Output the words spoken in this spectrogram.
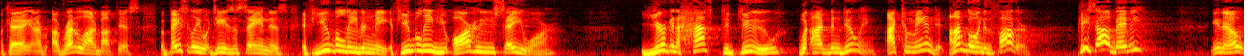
okay? And I've, I've, read a lot about this. But basically, what Jesus is saying is if you believe in me, if you believe you are who you say you are, you're going to have to do what I've been doing. I command it. I'm going to the Father. Peace out, baby. You know,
